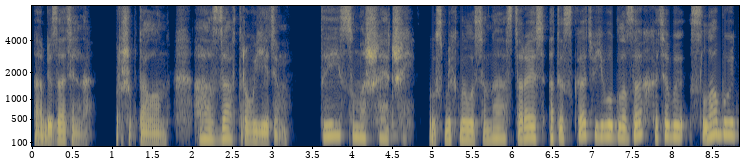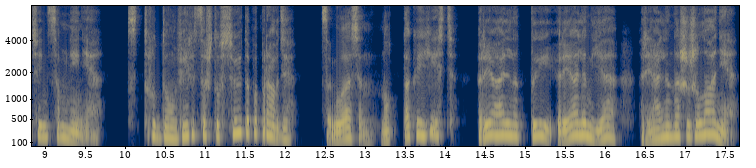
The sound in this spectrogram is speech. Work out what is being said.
«Обязательно», – прошептал он. «А завтра уедем». «Ты сумасшедший», усмехнулась она, стараясь отыскать в его глазах хотя бы слабую тень сомнения. С трудом верится, что всё это по правде. Согласен, но так и есть. Реально ты, реален я, реально наше желание.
